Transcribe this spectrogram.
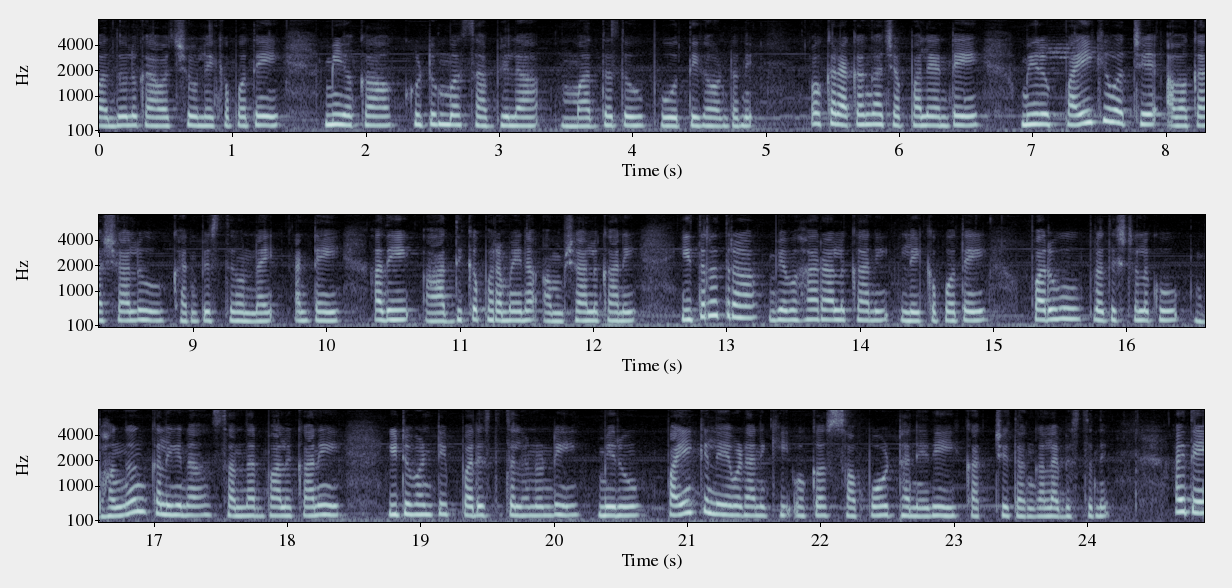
బంధువులు కావచ్చు లేకపోతే మీ యొక్క కుటుంబ సభ్యుల మద్దతు పూర్తిగా ఉంటుంది. ఒక రకంగా చెప్పాలి అంటే మీరు పైకి వచ్చే అవకాశాలు కనిపిస్తూ ఉన్నాయి. అంటే అది ఆర్థికపరమైన అంశాలు కానీ ఇతరత్ర వ్యవహారాలు కానీ లేకపోతే పరువు ప్రతిష్టలకు భంగం కలిగిన సందర్భాలు కానీ ఇటువంటి పరిస్థితుల నుండి మీరు పైకి లేవడానికి ఒక సపోర్ట్ అనేది ఖచ్చితంగా లభిస్తుంది. అయితే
